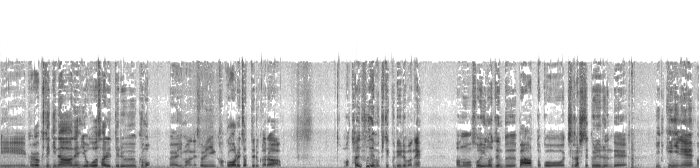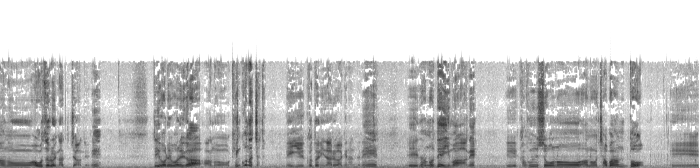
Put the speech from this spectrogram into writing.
えー科学的なね、汚されてる雲、え今はね、それに囲われちゃってるから、まあ、台風でも来てくれればね、あの、そういうの全部バーッとこう、散らしてくれるんで、一気にね、あのー青空になっちゃうんだよね。で、我々が、あのー健康になっちゃうと、えいうことになるわけなんだね。えーなので、今はね、えー花粉症の、あの、茶番と、え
